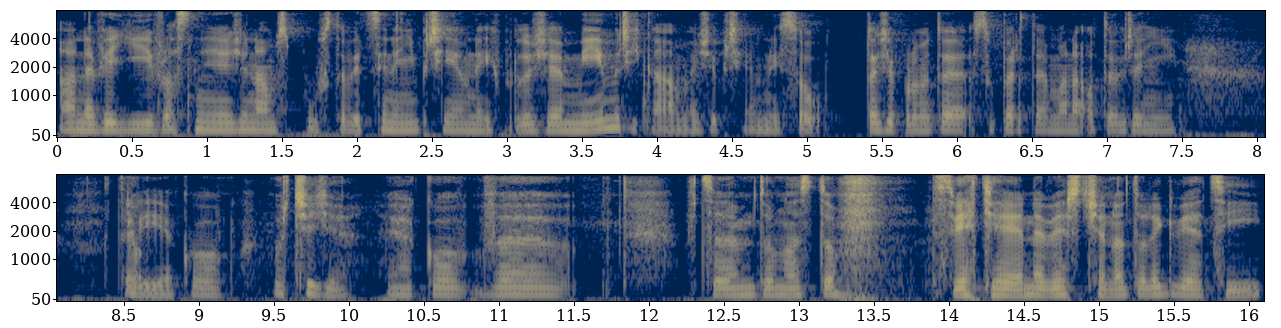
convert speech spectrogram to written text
a nevědí vlastně, že nám spousta věcí není příjemných, protože my jim říkáme, že příjemný jsou. Takže podle mě to je super téma na otevření, který no, jako... Určitě. Jako v, v celém tomhle tom světě je nevěřčeno tolik věcí,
